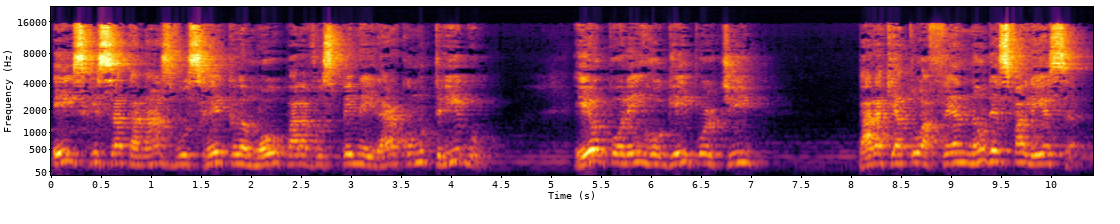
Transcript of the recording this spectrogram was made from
eis que Satanás vos reclamou para vos peneirar como trigo. Eu, porém, roguei por ti, para que a tua fé não desfaleça.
